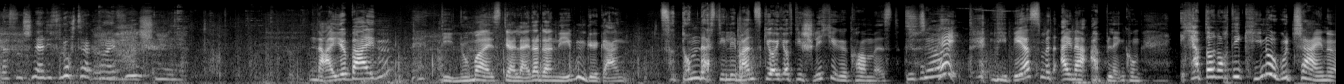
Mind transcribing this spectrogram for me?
Lass uns schnell die Flucht ergreifen. Na, ihr beiden? Die Nummer ist ja leider daneben gegangen. Zu dumm, dass die Lemanski euch auf die Schliche gekommen ist. Bitte? Hey, wie wär's mit einer Ablenkung? Ich hab doch noch die Kinogutscheine.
